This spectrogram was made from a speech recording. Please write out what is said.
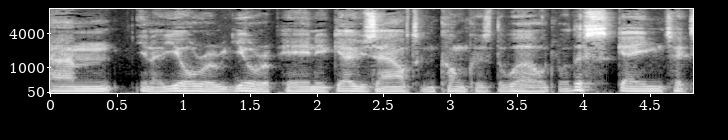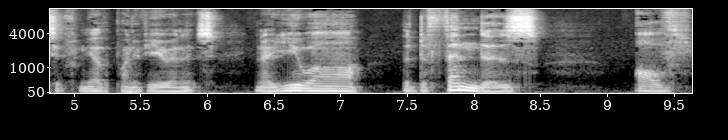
um, you know, you're a European who goes out and conquers the world. Well, this game takes it from the other point of view, and it's you know you are the defenders of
